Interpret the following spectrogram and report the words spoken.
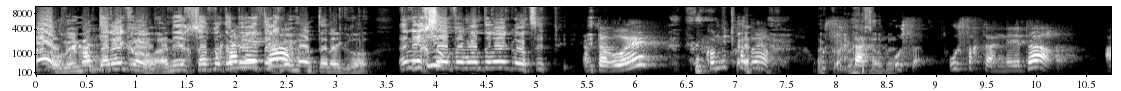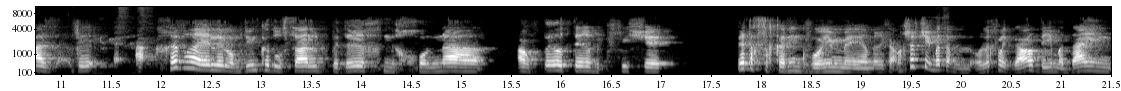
אה, הוא ממונטנגרו, אני עכשיו מדבר איתך ממונטנגרו. אני עכשיו במונטנגרו, ציפי. אתה רואה? הכל מתחבר. הוא שחקן נהדר. אז, והחבר'ה האלה לומדים כדורסל בדרך נכונה הרבה יותר מכפי שבטח שחקנים גבוהים אה, אמריקאים. אני חושבת שאם אתה הולך לגארדים עדיין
